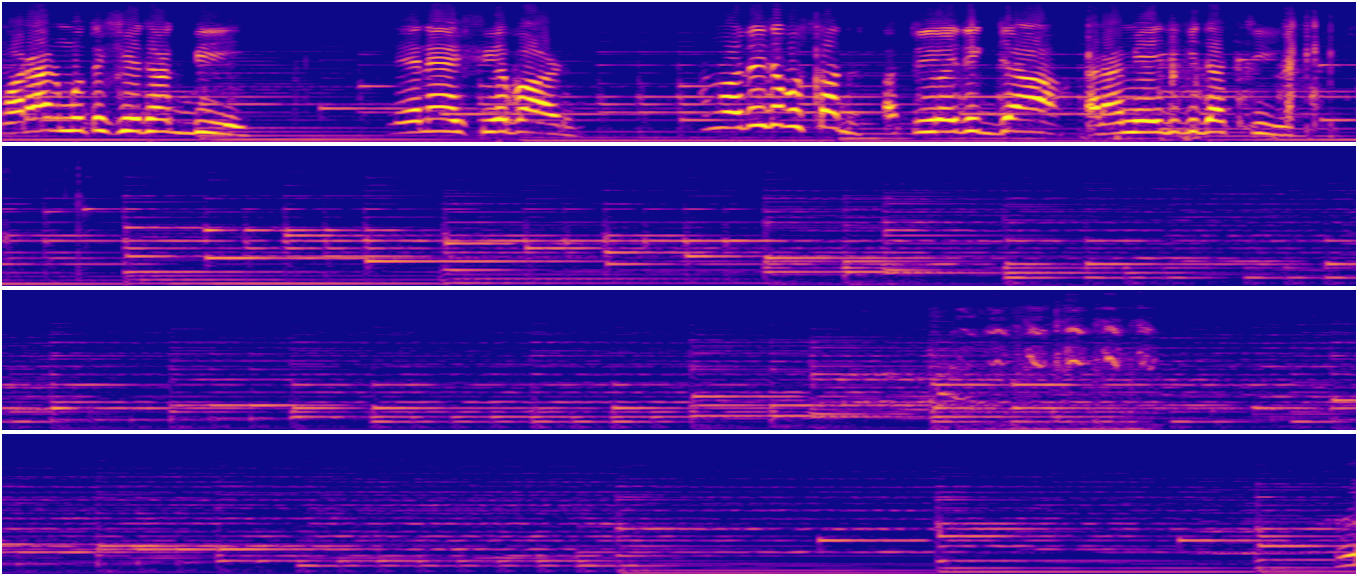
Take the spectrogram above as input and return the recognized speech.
মরার মতো শুয়ে থাকবি। নে শুয়ে পড়। আমি ওইদিকে যাব উস্তাদ আর তুই ওইদিক যা, আর আমি এইদিকে যাচ্ছি। তুই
